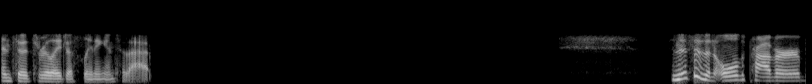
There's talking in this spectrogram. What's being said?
and so it's really just leaning into that. And this is an old proverb.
